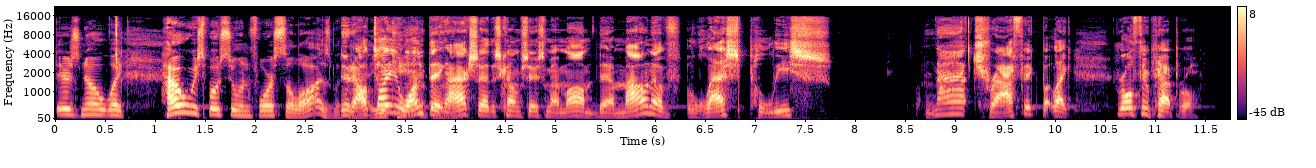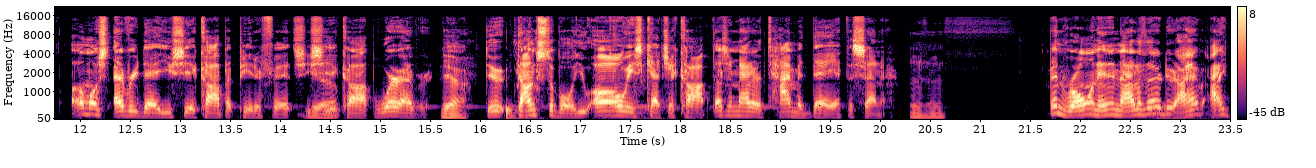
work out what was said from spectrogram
There's no like, how are we supposed to enforce the laws? With Dude, that? I'll tell you, one thing. I actually had this conversation with my mom. The amount of less police, not traffic, but like roll through Pepperell. Almost every day you see a cop at Peter Fitz. You see a cop wherever. yeah. Dude, Dunstable, you always catch a cop. Doesn't matter the time of day at the center. Mm-hmm. Been rolling in and out of there, dude. I have I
